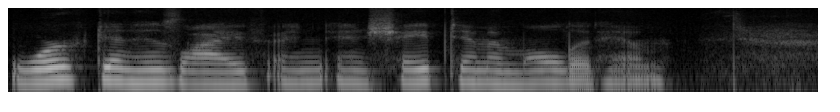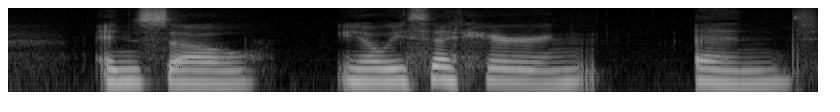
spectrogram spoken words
worked in his life and, and shaped him and molded him. And so, you know, we sit here and, and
